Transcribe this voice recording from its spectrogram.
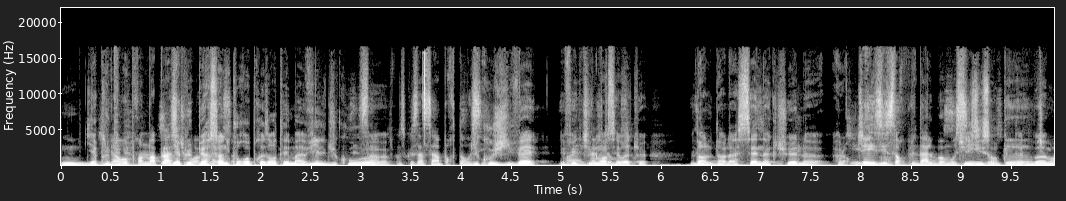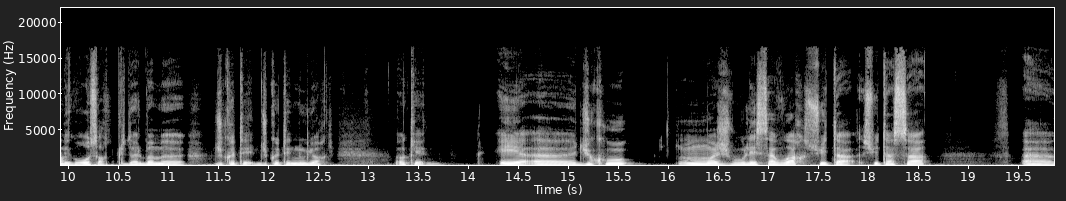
Hmm, Il n'y a plus, reprendre ma place. il y a plus vois. personne pour représenter ma ville, du coup. Euh, pense que ça, c'est important Du aussi. coup, j'y vais. Effectivement, c'est vrai que dans, dans la scène actuelle, euh, alors Jay-Z sort plus d'albums aussi. Jay-Z sort plus euh, d'albums, les gros sortent plus d'albums euh, du côté du côté de New York. Ok. Et du coup, moi, je voulais savoir suite à suite à ça, euh,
